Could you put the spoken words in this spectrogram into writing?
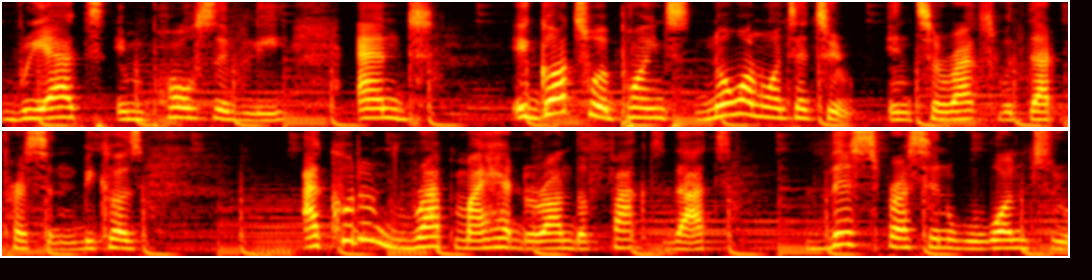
reacts impulsively, and it got to a point no one wanted to interact with that person because I couldn't wrap my head around the fact that this person will want to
